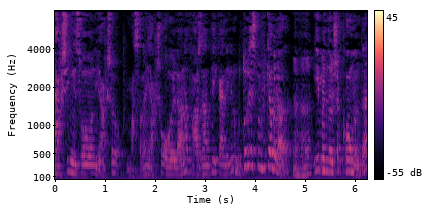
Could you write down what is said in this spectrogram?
Yaxshi inson yaxshi masalan yaxshi oilani farzandi ekanligini butun respublika biladi. Именно o'sha komilda.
